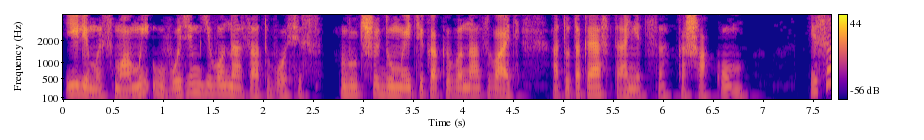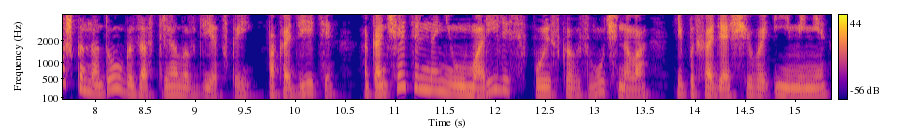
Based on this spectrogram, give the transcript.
или мы с мамой увозим его назад в офис. Лучше думайте, как его назвать, а то так и останется кошаком. И Сашка надолго застряла в детской, пока дети – окончательно не уморились в поисках звучного и подходящего имени,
